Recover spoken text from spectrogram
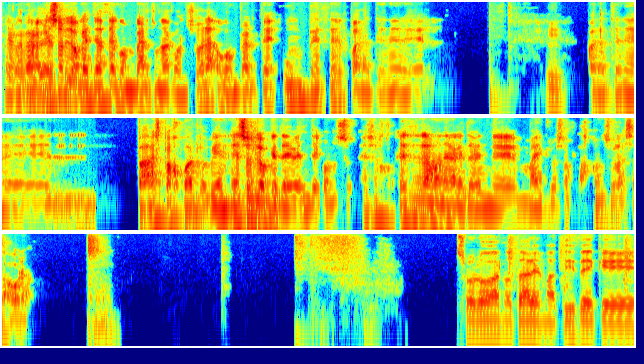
Pero claro, eso es lo que te hace comprarte una consola o comprarte un PC para tener el. Mm. Para tener el Pass para jugarlo bien. Eso es lo que te vende. Eso, es- esa es la manera que te vende Microsoft las consolas ahora. Solo anotar el matiz de que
